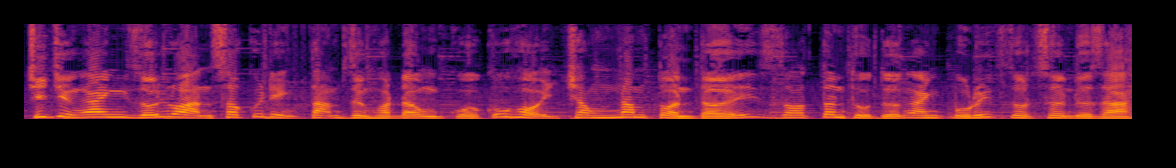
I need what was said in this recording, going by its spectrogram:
Chính trường Anh rối loạn sau quyết định tạm dừng hoạt động của Quốc hội trong 5 tuần tới do tân Thủ tướng Anh Boris Johnson đưa ra.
